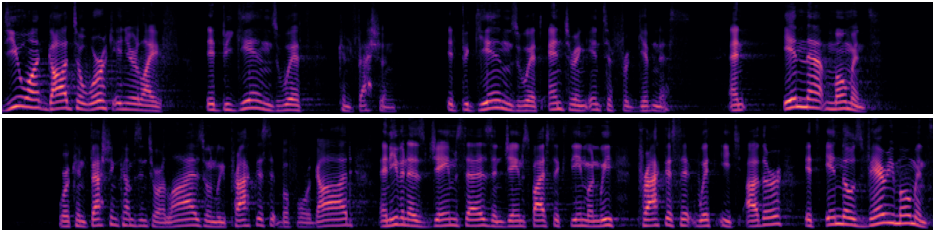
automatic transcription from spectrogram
Do you want God to work in your life? It begins with confession, it begins with entering into forgiveness. And in that moment, where confession comes into our lives when we practice it before God. And even as James says in James 5:16 when we practice it with each other it's in those very moments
